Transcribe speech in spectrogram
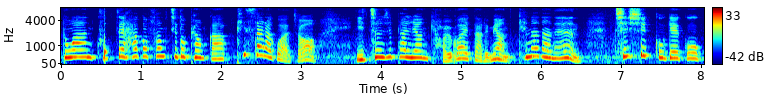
또한 국제학업 성취도 평가 피사라고 하죠. 2018년 결과에 따르면 캐나다는 79개국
